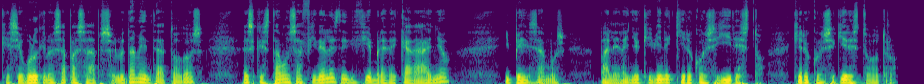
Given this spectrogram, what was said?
que seguro que nos ha pasado absolutamente a todos, es que estamos a finales de diciembre de cada año y pensamos, vale, el año que viene quiero conseguir esto, quiero conseguir esto otro,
